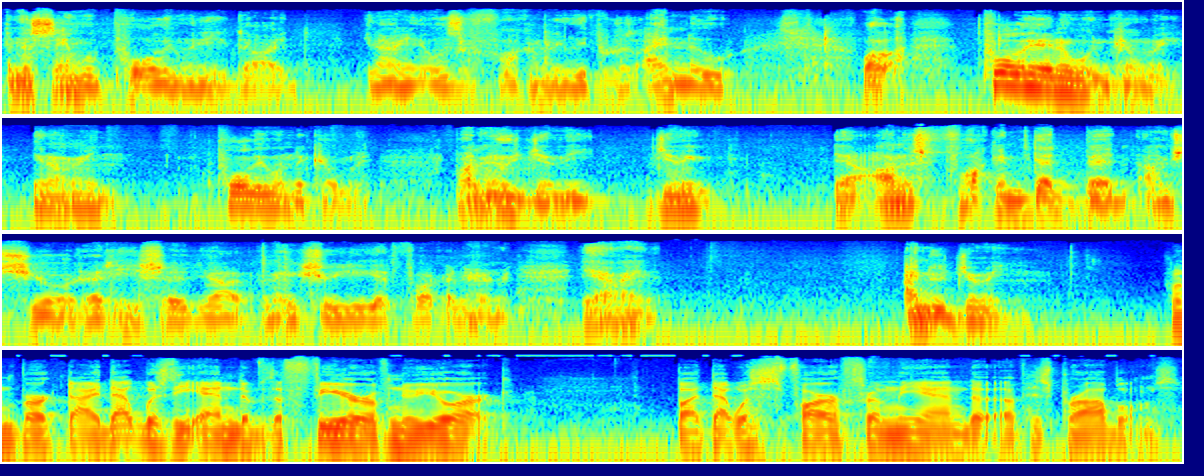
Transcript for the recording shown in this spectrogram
And the same with Paulie when he died. You know I mean? It was a fucking relief because I knew, well, Paulie I wouldn't kill me. You know what I mean? Paulie wouldn't have killed me. But I knew Jimmy, Jimmy, you know, on his fucking deathbed, I'm sure that he said, yeah, make sure you get fucking Henry. You know what I mean? I knew Jimmy. When Burke died, that was the end of the fear of New York. But that was far from the end of his problems.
